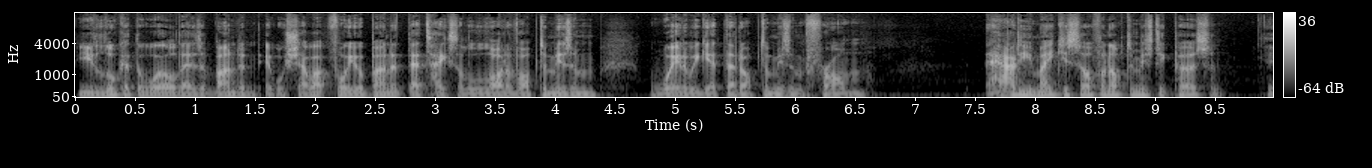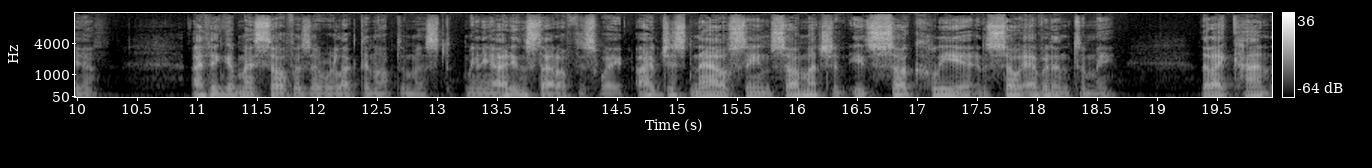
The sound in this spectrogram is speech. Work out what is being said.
you look at the world as abundant, it will show up for you abundant. That takes a lot of optimism. Where do we get that optimism from? How do you make yourself an optimistic person? Yeah. I think of myself as a reluctant optimist, meaning I didn't start off this way. I've just now seen so much, it's so clear and so evident to me that I can't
